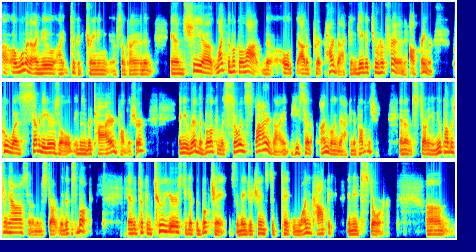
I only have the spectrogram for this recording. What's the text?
a, a, woman I knew, I took a training of some kind, and and she uh, liked the book a lot, the old out of print hardback, and gave it to her friend Hal Kramer, who was 70 years old. He was a retired publisher. And he read the book and was so inspired by it, he said, I'm going back into publishing. And I'm starting a new publishing house, and I'm going to start with this book. And it took him two years to get the book chains, the major chains, to take one copy in each store. Um,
